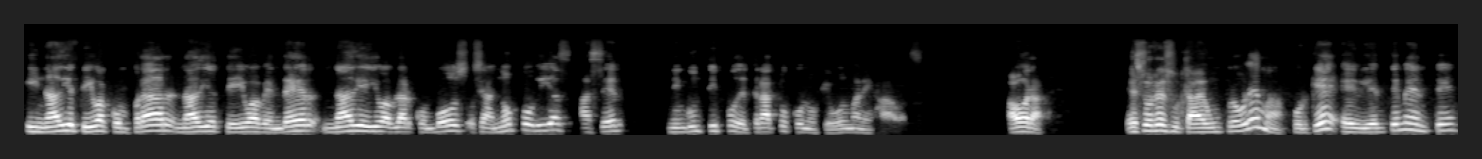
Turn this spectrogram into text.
y nadie te iba a comprar, nadie te iba a vender, nadie iba a hablar con vos, o sea, no podías hacer ningún tipo de trato con lo que vos manejabas. Ahora, eso resultaba en un problema, porque evidentemente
